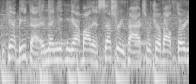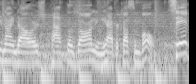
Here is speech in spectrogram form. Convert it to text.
You can't beat that. And then you can get buy the accessory packs, which are about $39. You pack those on, and you have your custom vault. Sid,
